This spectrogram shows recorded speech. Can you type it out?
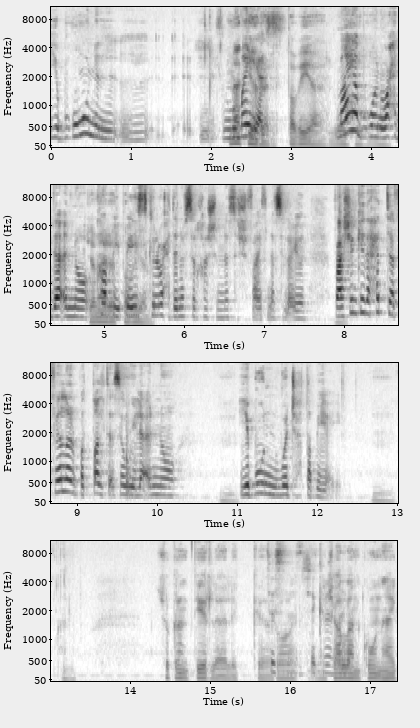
يبغون ال- ال- المميز. طبيعي ما يبغون واحدة إنه copy. paste كل واحدة نفس الخشم نفس الشفايف نفس العيون. فعشان كذا حتى filler بطلت أسوي لأنه يبون وجه طبيعي. شكرا كثير لك تسلم، شكراً إن شاء الله. نكون هيك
